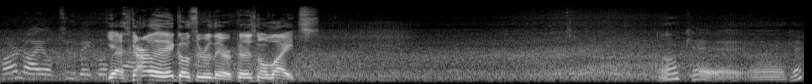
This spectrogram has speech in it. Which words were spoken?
Carlisle too, they go Yes, Carlisle, they go through there because there's no lights. Okay, okay.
